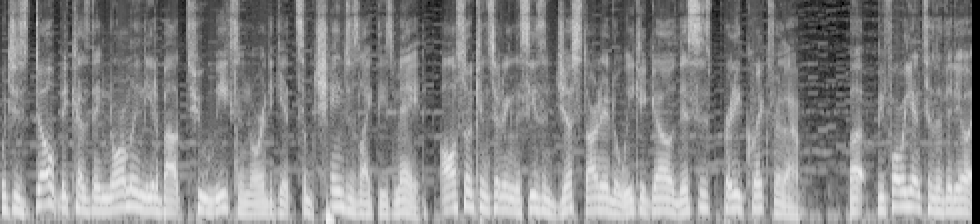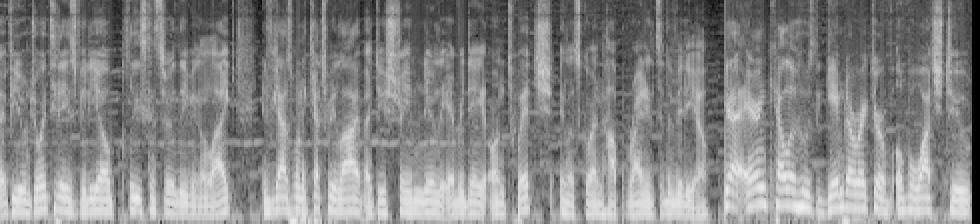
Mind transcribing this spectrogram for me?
which is dope because they normally need about two weeks in order to get some changes like these made. Also, considering the season just started a week ago, this is pretty quick for them. But before we get into the video, if you enjoyed today's video, please consider leaving a like. If you guys want to catch me live, I do stream nearly every day on Twitch. And let's go ahead and hop right into the video. Yeah, Aaron Keller, who's the game director of Overwatch 2,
